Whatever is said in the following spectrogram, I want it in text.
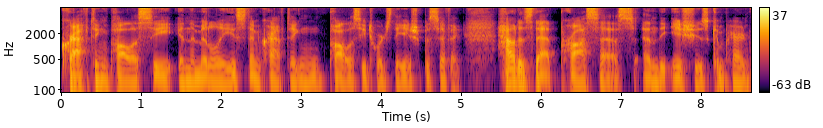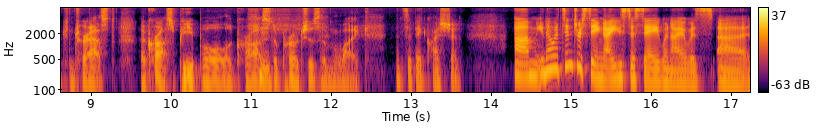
crafting policy in the Middle East and crafting policy towards the Asia Pacific. How does that process and the issues compare and contrast across people, across approaches and the like? That's a big question. Um, you know, it's interesting. I used to say when I was uh,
